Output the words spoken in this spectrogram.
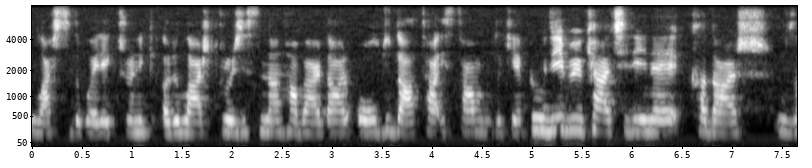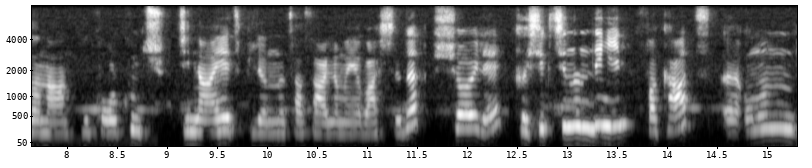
ulaştı bu elektronik arılar projesinden haberdar oldu da ta İstanbul'daki Suudi Büyükelçiliğine kadar uzanan bu korkunç cinayet planını tasarlamaya başladı. Şöyle, Kaşıkçı'nın değil fakat e, onun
